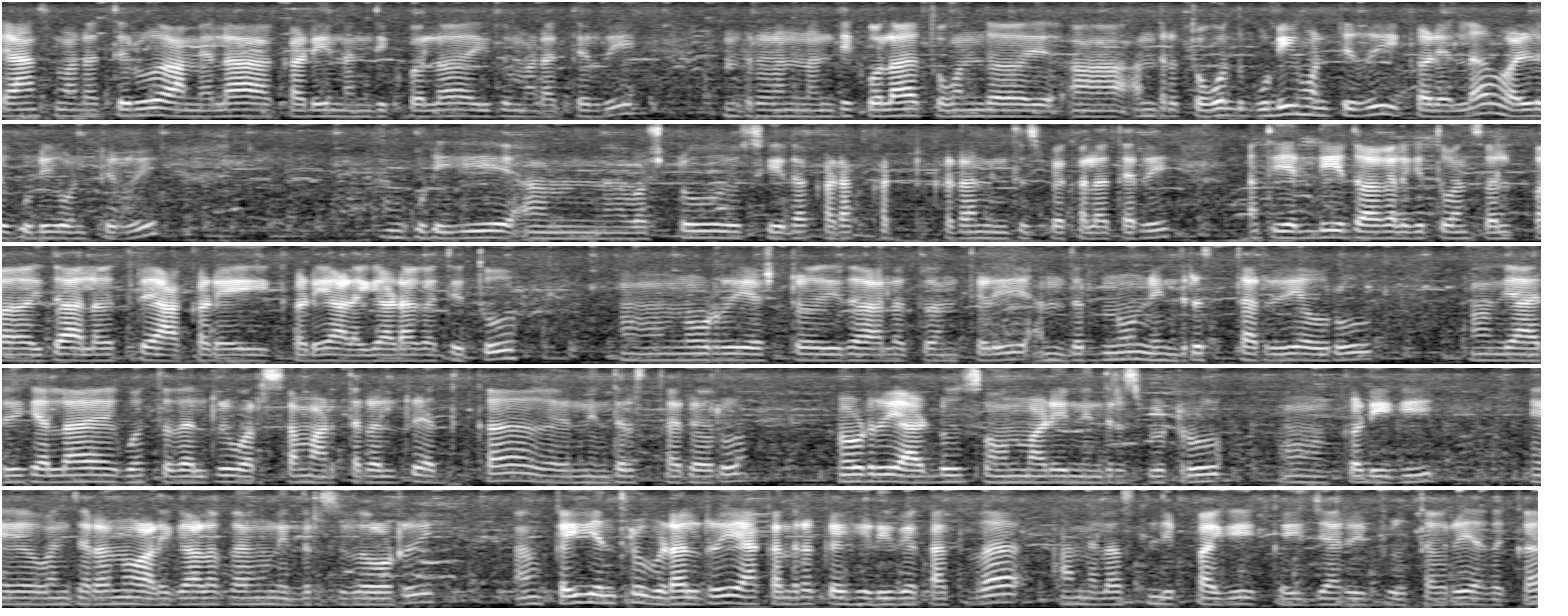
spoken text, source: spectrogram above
ಡ್ಯಾನ್ಸ್ ಮಾಡತ್ತಿರು, ಆಮೇಲೆ ಆ ಕಡೆ ನಂದಿ ಕೋಲ ಇದು ಮಾಡತ್ತಿರ್ರಿ. ಅಂದ್ರೆ ನಂದಿ ಕೋಲ ತೊಗೊಂಡು ಅಂದ್ರೆ ತೊಗೊಂಡು ಗುಡಿಗೆ ಹೊಂಟಿರಿ ಈ ಕಡೆ ಎಲ್ಲ ಒಳ್ಳೆ ಗುಡಿಗೆ ಹೊಂಟಿರಿ ಗುಡಿಗೆ ಅಷ್ಟು ಸೀದಾ ಕಡ ಕಟ್ ಕಡ ನಿಂತಿಸ್ಬೇಕಲ್ಲತ್ತರಿ ಮತ್ತು ಎಲ್ಲಿ ಇದು ಆಗಲಾಗಿತ್ತು ಒಂದು ಸ್ವಲ್ಪ ಇದು ಆಲತ್ರಿ ಆ ಕಡೆ ಈ ಕಡೆ ಅಳಗ್ಯಾಡಾಗತ್ತಿತ್ತು. ನೋಡ್ರಿ ಎಷ್ಟು ಇದು ಆಲತ್ತು ಅಂತೇಳಿ ಅಂದ್ರೂ ನಿಂದ್ರಿಸ್ತಾರೆ ರೀ ಅವರು ಯಾರಿಗೆಲ್ಲ ಗೊತ್ತದಲ್ರಿ, ವರ್ಷ ಮಾಡ್ತಾರಲ್ರಿ ಅದಕ್ಕೆ ನಿಂದ್ರಿಸ್ತಾರೆ ಅವರು. ನೋಡ್ರಿ ಎರಡು ಸೌಂಡ್ ಮಾಡಿ ನಿಂದ್ರಿಸ್ಬಿಟ್ರು ಕಡಿಗೆ. ಒಂದು ಜರನೂ ಅಳಿಗಾಳದಂಗೆ ನಿಂದ್ರಿಸಿದ್ರು ನೋಡ್ರಿ. ಕೈ ಅಂತೂ ಬಿಡಲ್ರಿ, ಯಾಕಂದ್ರೆ ಕೈ ಹಿಡಿಬೇಕಾಗ್ತದ. ಆಮೇಲೆ ಸ್ಲಿಪ್ಪಾಗಿ ಕೈ ಜಾರಿ ಬೀಳ್ತಾವ್ರಿ ಅದಕ್ಕೆ.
